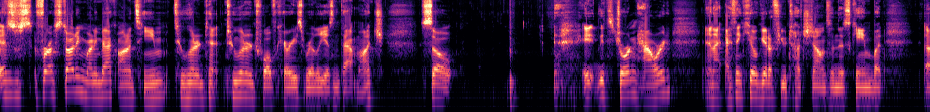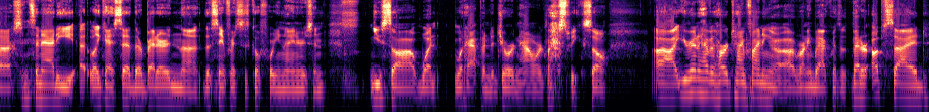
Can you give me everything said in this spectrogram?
as for a starting running back on a team, 210, 212 carries really isn't that much. So it, it's Jordan Howard, and I, I, think he'll get a few touchdowns in this game. But uh, Cincinnati, uh, like I said, they're better than the, the San Francisco 49ers, and you saw what, what happened to Jordan Howard last week. So uh, you're going to have a hard time finding a, a, running back with a better upside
